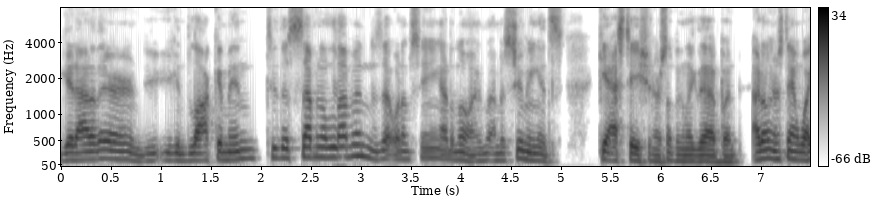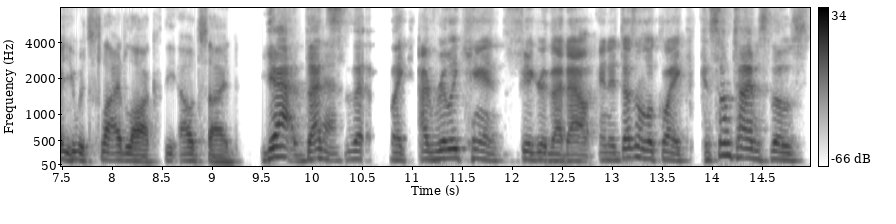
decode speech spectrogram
get out of there, and you, you can lock them in to the 7-Eleven, is that what I'm seeing? I don't know. I'm, I'm assuming it's gas station or something like that, but I don't understand why you would slide lock the outside. Yeah, that's that. Like, I really can't figure that out, and it doesn't look like because sometimes those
